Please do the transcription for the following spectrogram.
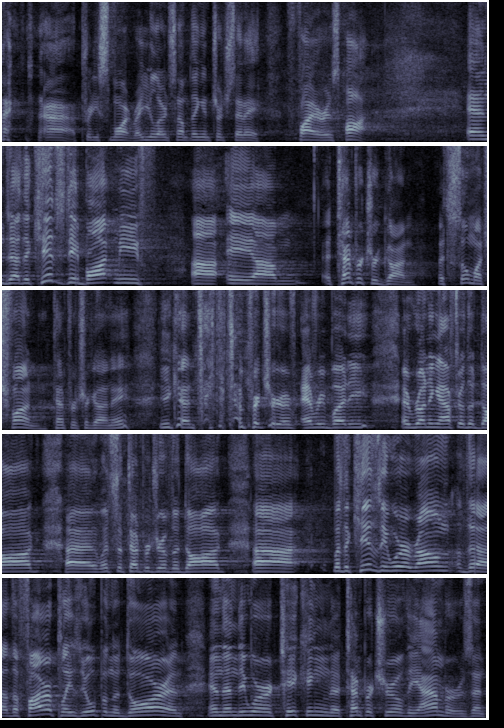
Right? ah, pretty smart, right? You learned something in church today. Fire is hot. And uh, the kids, they bought me uh, a, um, a temperature gun. It's so much fun, temperature gun, eh? You can take the temperature of everybody and running after the dog. Uh, what's the temperature of the dog? Uh, but the kids, they were around the, the fireplace. They opened the door, and, and then they were taking the temperature of the ambers, and,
